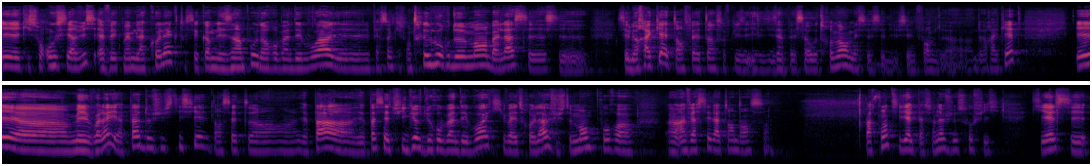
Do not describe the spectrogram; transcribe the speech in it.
et qui sont au service, avec même la collecte. C'est comme les impôts dans Robin des Bois, les, personnes qui font très lourdement, bah là c'est le racket en fait, hein, sauf qu'ils appellent ça autrement, mais c'est une forme de, racket. Et mais voilà, il n'y a pas de justicier dans cette. Il n'y a pas, il a pas cette figure du Robin des Bois qui va être là justement pour inverser la tendance. Par contre, il y a le personnage de Sophie, qui elle, c'est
